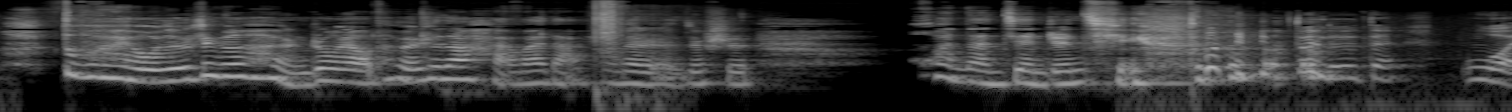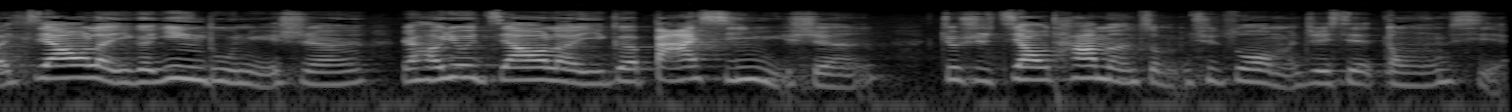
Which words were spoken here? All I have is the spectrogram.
对，我觉得这个很重要，特别是在海外打拼的人，就是患难见真情。对对对对，我教了一个印度女生，然后又教了一个巴西女生，就是教他们怎么去做我们这些东西。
